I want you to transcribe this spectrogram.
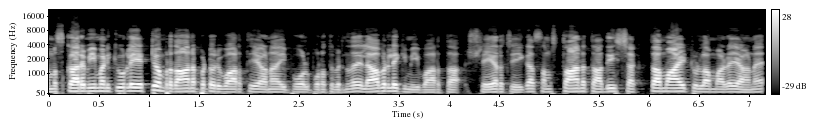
നമസ്കാരം. ഈ മണിക്കൂറിലെ ഏറ്റവും പ്രധാനപ്പെട്ട ഒരു വാർത്തയാണ് ഇപ്പോൾ പുറത്തു വരുന്നത്. എല്ലാവരിലേക്കും ഈ വാർത്ത ഷെയർ ചെയ്യുക. സംസ്ഥാനത്ത് അതിശക്തമായിട്ടുള്ള മഴയാണ്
